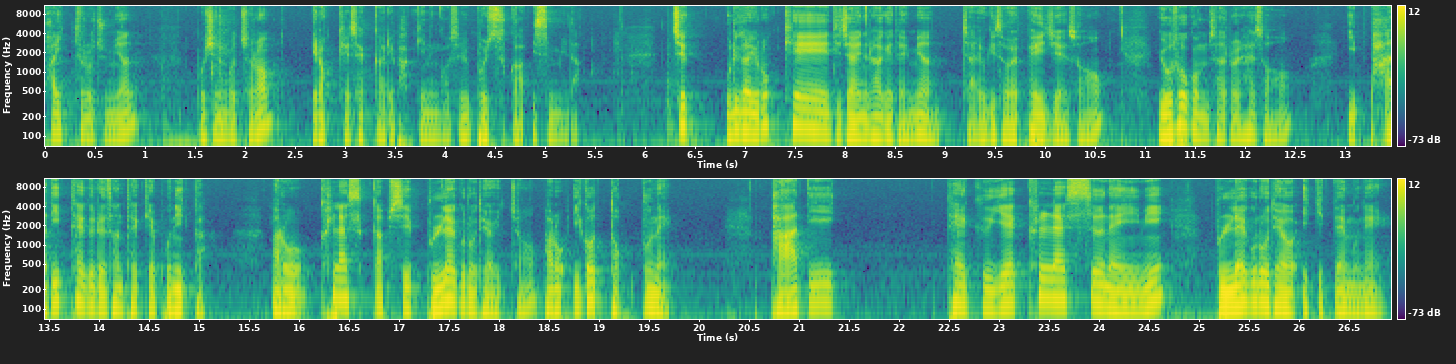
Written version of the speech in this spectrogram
화이트로 주면 보시는 것처럼 이렇게 색깔이 바뀌는 것을 볼 수가 있습니다. 즉, 우리가 이렇게 디자인을 하게 되면 자, 여기서 웹페이지에서 요소 검사를 해서 이 body 태그를 선택해 보니까 바로 클래스 값이 블랙으로 되어 있죠. 바로 이것 덕분에 body 태그의 클래스 name이 블랙으로 되어 있기 때문에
